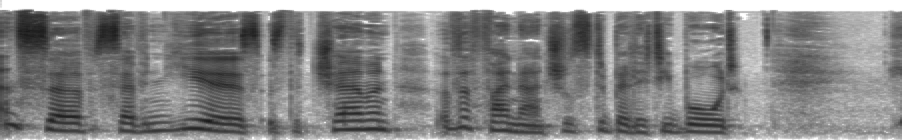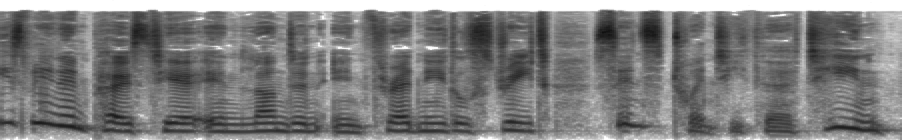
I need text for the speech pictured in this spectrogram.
and serve seven years as the chairman of the Financial Stability Board. He's been in post here in London in Threadneedle Street since 2013,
